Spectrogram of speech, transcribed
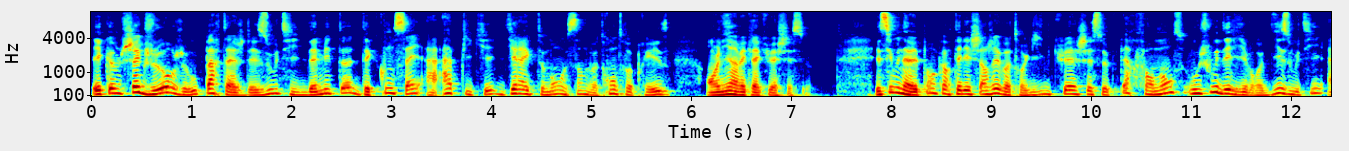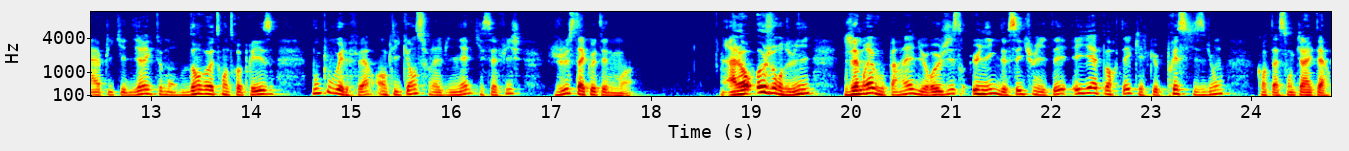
Et comme chaque jour, je vous partage des outils, des méthodes, des conseils à appliquer directement au sein de votre entreprise en lien avec la QHSE. Et si vous n'avez pas encore téléchargé votre guide QHSE Performance où je vous délivre 10 outils à appliquer directement dans votre entreprise, vous pouvez le faire en cliquant sur la vignette qui s'affiche juste à côté de moi. Alors aujourd'hui, j'aimerais vous parler du registre unique de sécurité et y apporter quelques précisions quant à son caractère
